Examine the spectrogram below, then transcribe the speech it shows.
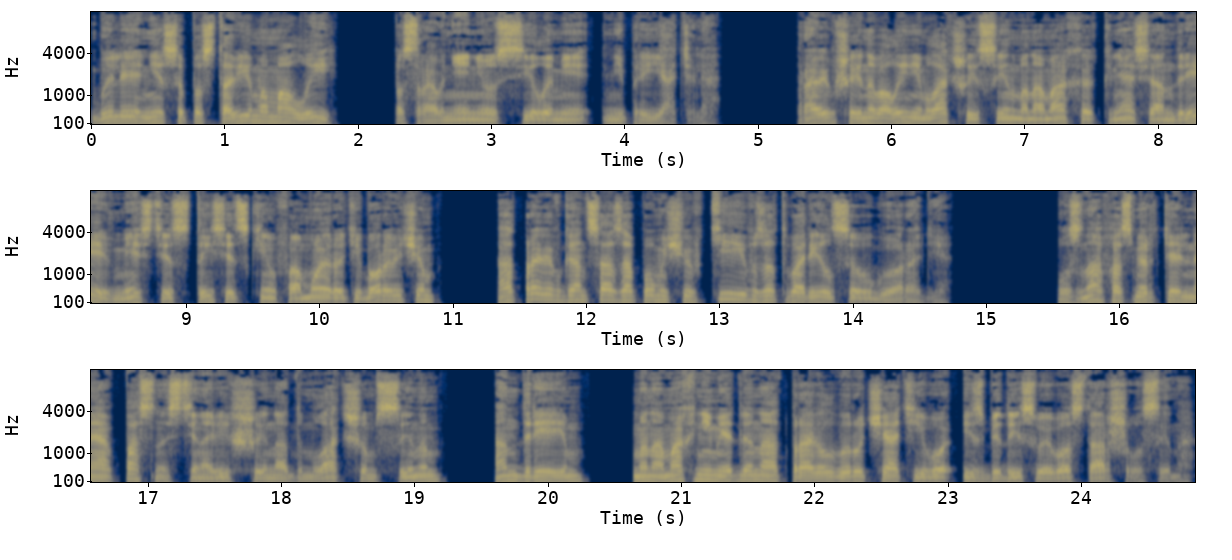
были несопоставимо малы по сравнению с силами неприятеля. Правивший на Волыне младший сын Мономаха, князь Андрей, вместе с Тысяцким Фомой Ратиборовичем, отправив гонца за помощью в Киев, затворился в городе. Узнав о смертельной опасности, нависшей над младшим сыном, Андреем, Мономах немедленно отправил выручать его из беды своего старшего сына.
